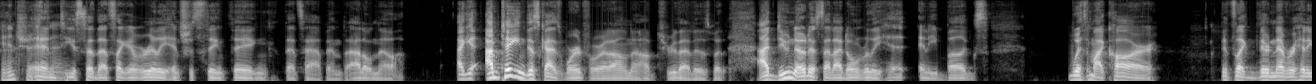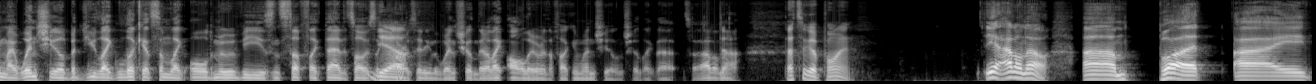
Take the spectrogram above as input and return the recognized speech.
Interesting. And you said that's like a really interesting thing that's happened. I don't know. I get, I'm taking this guy's word for it. I don't know how true that is, but I do notice that I don't really hit any bugs with my car. It's like they're never hitting my windshield, but you like look at some like old movies and stuff like that. It's always like Yeah. cars hitting the windshield. And they're like all over the fucking windshield and shit like that. So I don't know. That's a good point. Yeah, I don't know. Um, but I,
